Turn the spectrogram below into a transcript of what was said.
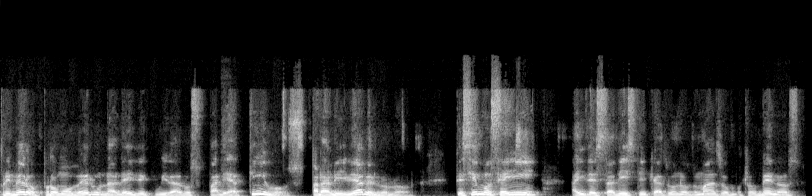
primero, promover una ley de cuidados paliativos para aliviar el dolor. Decimos ahí, hay de estadísticas, unos más o otros menos,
